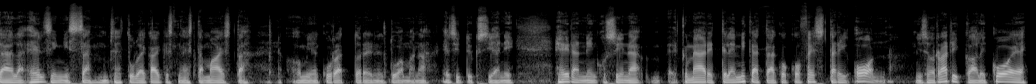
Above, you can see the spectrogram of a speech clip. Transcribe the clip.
täällä Helsingissä, se tulee kaikista näistä maista omien kuraattoreiden tuomana esityksiä, niin heidän niin kuin siinä, että määrittelee mikä tämä koko festari on, niin se on radikaali koe,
